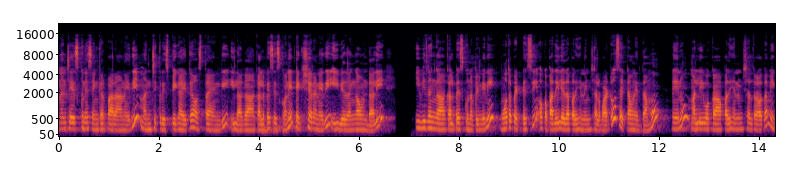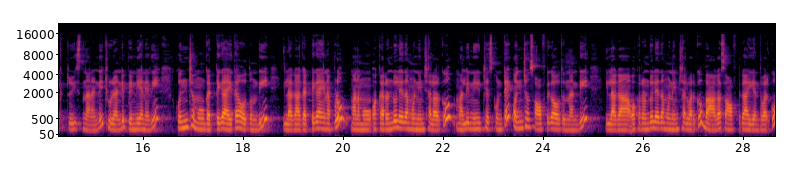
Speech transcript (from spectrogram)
మనం చేసుకునే శంకరపార అనేది మంచి క్రిస్పీగా అయితే వస్తాయండి. ఇలాగా కలిపేసేసుకొని టెక్స్చర్ అనేది ఈ విధంగా ఉండాలి. ఈ విధంగా కలిపేసుకున్న పిండిని మూత పెట్టేసి ఒక పది లేదా పదిహేను నిమిషాల పాటు సెట్ అవనిద్దాము. నేను మళ్ళీ ఒక పదిహేను నిమిషాల తర్వాత మీకు చూపిస్తున్నానండి. చూడండి పిండి అనేది కొంచెము గట్టిగా అయితే అవుతుంది. ఇలాగా గట్టిగా అయినప్పుడు మనము ఒక రెండు లేదా మూడు నిమిషాల వరకు మళ్ళీ నీట్ చేసుకుంటే కొంచెం సాఫ్ట్గా అవుతుందండి. ఇలాగా ఒక రెండు లేదా మూడు నిమిషాల వరకు బాగా సాఫ్ట్గా అయ్యేంత వరకు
